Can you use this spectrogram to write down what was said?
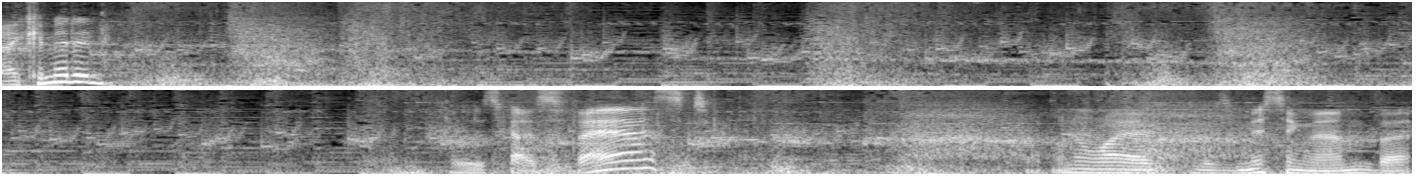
I committed. Oh, this guy's fast. I don't know why I was missing them, but.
